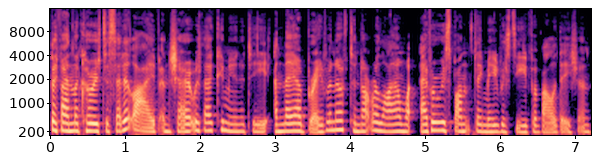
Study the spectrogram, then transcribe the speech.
They find the courage to set it live and share it with their community, and they are brave enough to not rely on whatever response they may receive for validation,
